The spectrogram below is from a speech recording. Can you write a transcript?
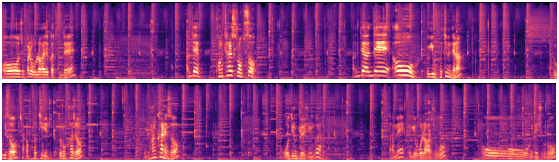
어저 빨리 올라가야 될 것 같은데 안돼 광탈할 순 없어 안돼 안돼 어우 여기 뭐 버티면 되나? 여기서 잠깐 버티도록 하죠 여기 한 칸에서 어디로 기어지는 거야? 그 다음에 여기 올라가지고 오 이런 식으로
